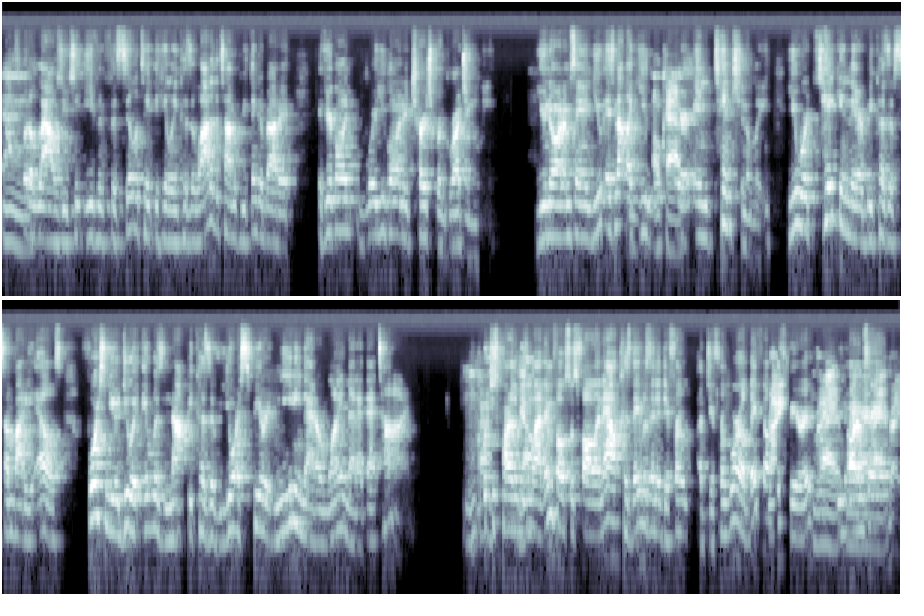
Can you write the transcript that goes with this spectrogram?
that's what Mm. allows you to even facilitate the healing. Because a lot of the time, if you think about it, if you're going where you going to church begrudgingly, you know what I'm saying? You it's not like you went Okay. there intentionally. You were taken there because of somebody else forcing you to do it. It was not because of your spirit needing that or wanting that at that time. Okay. Which is part of the reason Yeah. why them folks was falling out because they was in a different a different world. They felt the spirit. Right. You know right, what I'm saying? Right.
